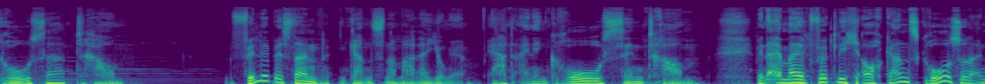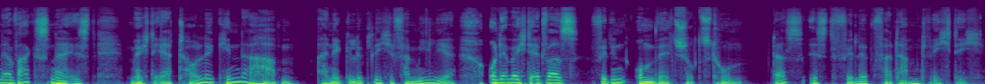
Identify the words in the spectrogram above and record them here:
großer Traum. Philipp ist ein ganz normaler Junge. Er hat einen großen Traum. Wenn er einmal wirklich auch ganz groß und ein Erwachsener ist, möchte er tolle Kinder haben, eine glückliche Familie und er möchte etwas für den Umweltschutz tun. Das ist Philipp verdammt wichtig.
